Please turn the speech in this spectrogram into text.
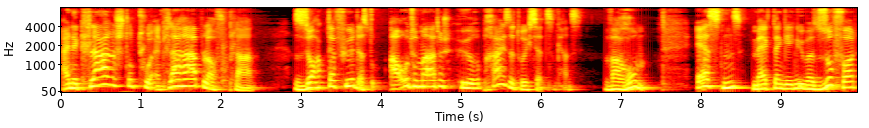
Eine klare Struktur, ein klarer Ablaufplan sorgt dafür, dass du automatisch höhere Preise durchsetzen kannst. Warum? Erstens merkt dein Gegenüber sofort,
